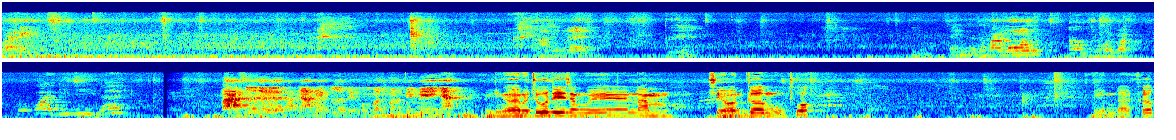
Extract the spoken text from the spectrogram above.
quay à đứng lên tránh cho ba ngồi ngồi vào cô quay cái gì đấy ba sữa rồi thảo nhá mày cứ ở đây mân mân mê mê nhá nghỉ ngơi một chút đi xong mới nằm chiều ăn cơm uống thuốc. Viêm đa khớp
